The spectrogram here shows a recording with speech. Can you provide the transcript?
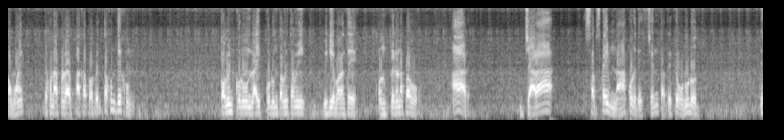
সময় যখন আপনারা ফাঁকা পাবেন, তখন দেখুন। কমেন্ট করুন লাইক করুন তবে তো আমি ভিডিও বানাতে অনুপ্রেরণা পাবো। আর যারা সাবস্ক্রাইব না করে দেখছেন, তাদেরকে অনুরোধ যে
